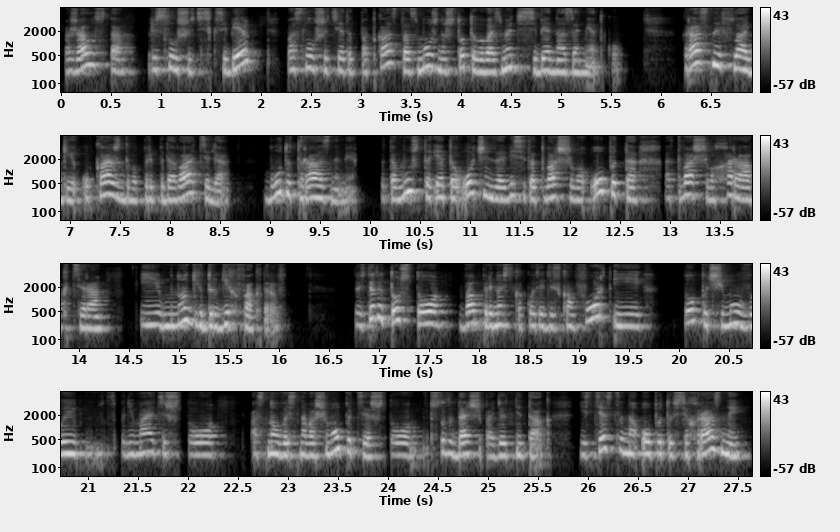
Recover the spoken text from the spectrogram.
Пожалуйста, прислушайтесь к себе, послушайте этот подкаст, возможно, что-то вы возьмете себе на заметку. Красные флаги у каждого преподавателя будут разными, потому что это очень зависит от вашего опыта, от вашего характера и многих других факторов. То есть это то, что вам приносит какой-то дискомфорт и то, почему вы понимаете, что основываясь на вашем опыте, что что-то дальше пойдет не так. Естественно, опыт у всех разный,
